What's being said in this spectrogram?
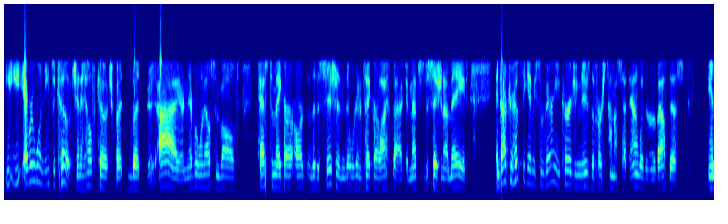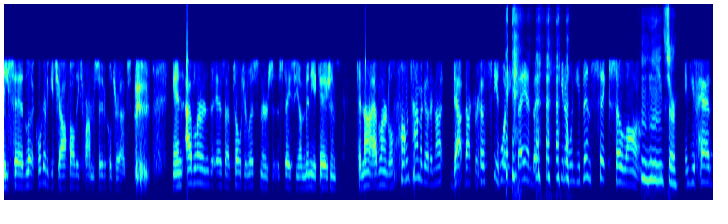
You, you, everyone needs a coach and a health coach, but but I and everyone else involved has to make our, our the decision that we're going to take our life back, and that's the decision I made. And Dr. Hotze gave me some very encouraging news the first time I sat down with him about this. And he said, "Look, we're going to get you off all these pharmaceutical drugs." and I've learned, as I've told your listeners, Stacy, on many occasions, to not. I've learned a long time ago to not doubt Dr. Hotze and what he's saying. But you know, when you've been sick so long, mm-hmm, and, you, sure, and you've had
